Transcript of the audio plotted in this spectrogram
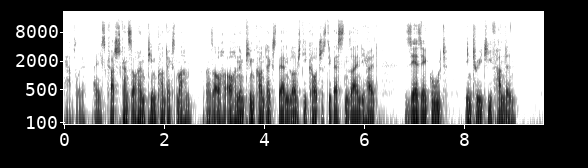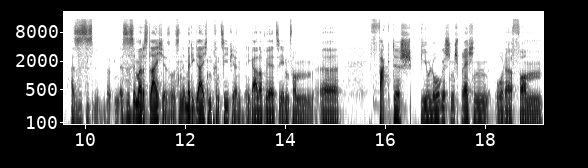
Ja, wohl, eigentlich ist Quatsch, das kannst du auch einem Teamkontext machen. Also auch, auch in einem Teamkontext werden, glaube ich, die Coaches die besten sein, die halt sehr, sehr gut intuitiv handeln. Also es ist, es ist immer das Gleiche, so. Es sind immer die gleichen Prinzipien. Egal, ob wir jetzt eben vom äh, faktisch-biologischen sprechen oder vom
